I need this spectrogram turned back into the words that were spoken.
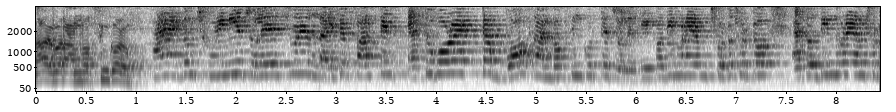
না এবার আনবক্সিং করো। হ্যাঁ একদম ছুরি নিয়ে চলে এসেছি মানে লাইফে ফার্স্ট টাইম এত বড় একটা বক্স আনবক্সিং করতে চলেছি। এই কদিন মানে এরকম ছোট ছোট এতদিন ধরে আমি ছোট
